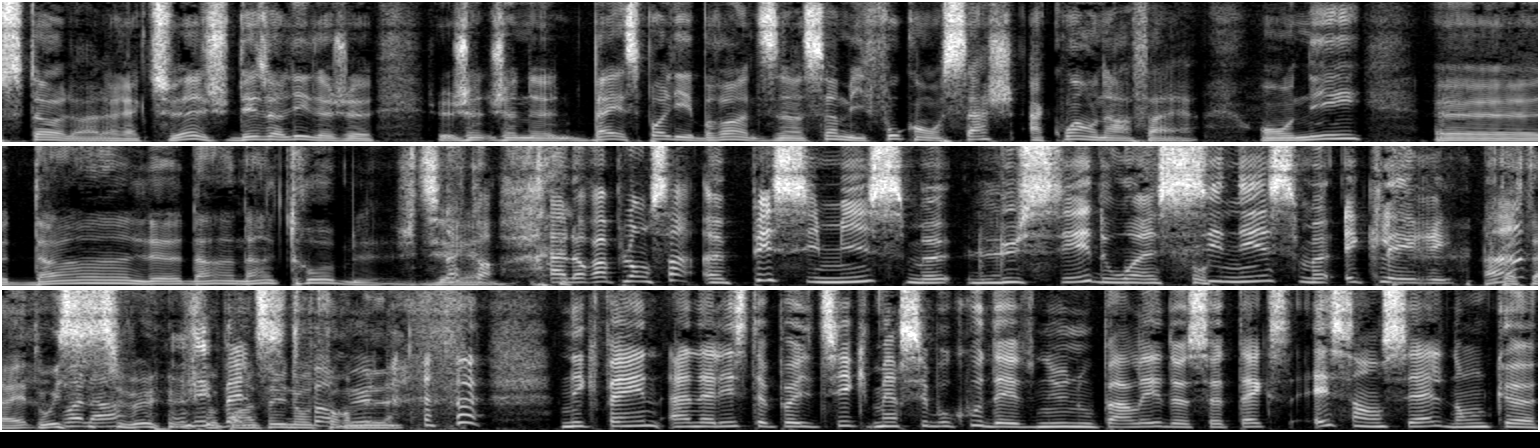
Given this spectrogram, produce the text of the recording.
constat là, à l'heure actuelle. Je suis désolé, là, je, je, je, ne baisse pas les bras en disant ça, mais il faut qu'on sache à quoi on a affaire. On est euh, dans, le, dans, dans le trouble. D'accord. Alors appelons ça un pessimisme lucide ou un cynisme éclairé. Hein? Peut-être, oui, si tu veux. Je peux penser une autre formule. Nick Payne, analyste politique, merci beaucoup d'être venu nous parler de ce texte essentiel, donc euh,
